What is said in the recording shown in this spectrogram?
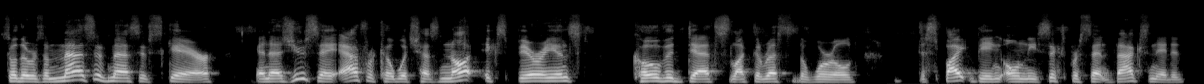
So there was a massive, massive scare. And as you say, Africa, which has not experienced COVID deaths like the rest of the world, despite being only 6% vaccinated,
